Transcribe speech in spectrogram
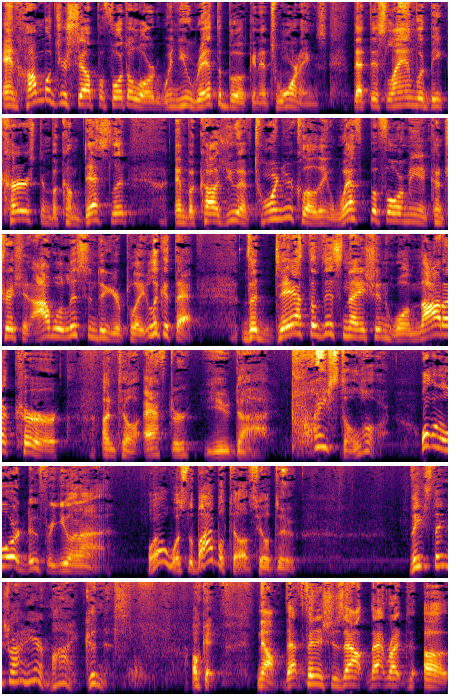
And humbled yourself before the Lord when you read the book and its warnings that this land would be cursed and become desolate, and because you have torn your clothing, wept before me in contrition, I will listen to your plea. Look at that. The death of this nation will not occur until after you die. Praise the Lord. What will the Lord do for you and I? Well, what's the Bible tell us He'll do? These things right here. My goodness. Okay, now that finishes out that right. Uh,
